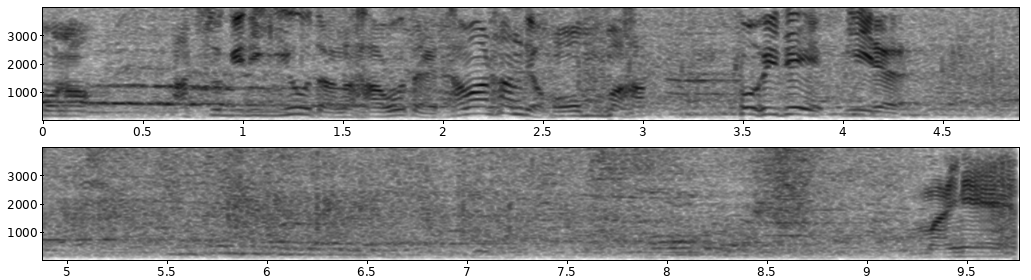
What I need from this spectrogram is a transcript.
この厚切り牛タンの歯ごたえたまらんでほんま。ほいでビールうまいね。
